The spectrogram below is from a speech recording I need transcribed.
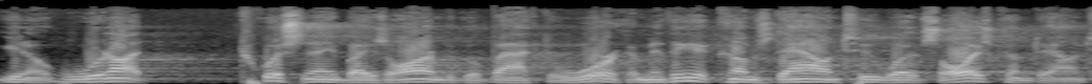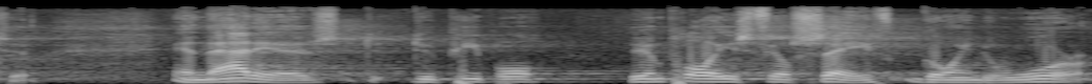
you know we're not twisting anybody's arm to go back to work. I mean, I think it comes down to what it's always come down to, and that is do people, the employees, feel safe going to work?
